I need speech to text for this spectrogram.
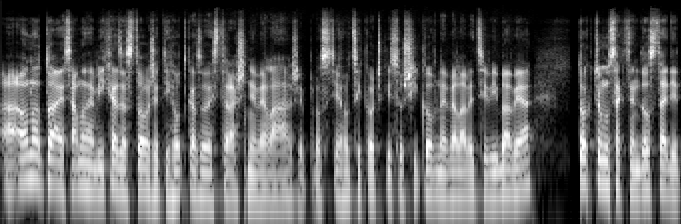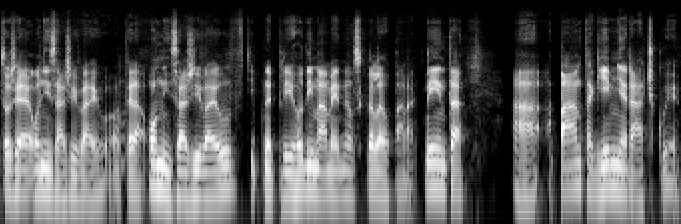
a, a ono to aj samozrejme vychádza z toho, že tých odkazov je strašne veľa, že proste hoci kočky sú šikovné, veľa vecí vybavia to, k čomu sa chcem dostať, je to, že aj oni zažívajú, teda oni zažívajú vtipné príhody. Máme jedného skvelého pána klienta a, a pán tak jemne ráčkuje.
